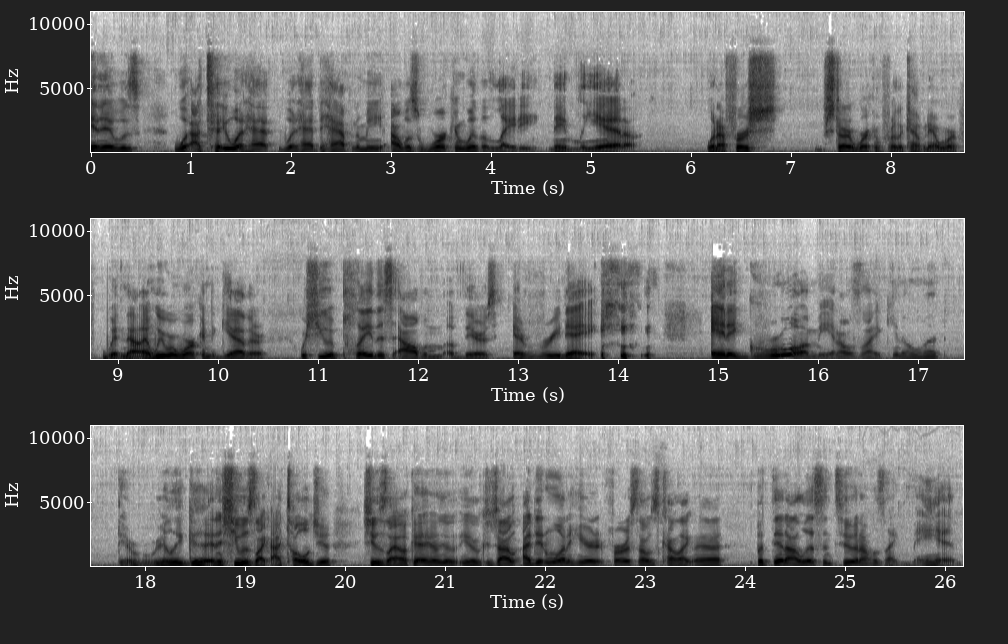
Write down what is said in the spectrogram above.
and it was what I tell you what had what had to happen to me. I was working with a lady named Leanna when I first started working for the company I work with now, and we were working together where she would play this album of theirs every day, and it grew on me, and I was like, you know what, they're really good, and she was like, I told you. She was like, okay, you know, because I, I didn't want to hear it at first. I was kind of like, eh. but then I listened to it, and I was like, man,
